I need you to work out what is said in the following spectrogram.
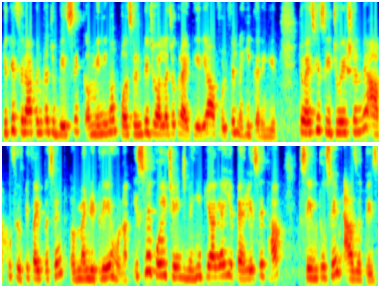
क्योंकि फिर आप इनका जो बेसिक मिनिमम परसेंटेज वाला जो क्राइटेरिया आप फुलफिल नहीं करेंगे। तो ऐसी सिचुएशन में आपको फिफ्टी फाइव मैंडेटरी होना। इसमें कोई चेंज नहीं किया गया, ये पहले से था same to same as it is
